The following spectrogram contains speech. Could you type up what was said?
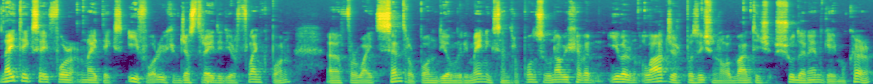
knight takes a4 knight takes e4 you have just traded your flank pawn uh, for white's central pawn, the only remaining central pawn. So now we have an even larger positional advantage should an endgame occur.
